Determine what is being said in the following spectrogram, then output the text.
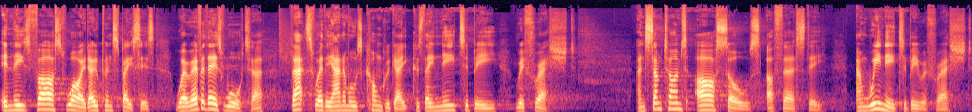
in these vast, wide, open spaces, wherever there's water, that's where the animals congregate because they need to be refreshed. And sometimes our souls are thirsty and we need to be refreshed.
